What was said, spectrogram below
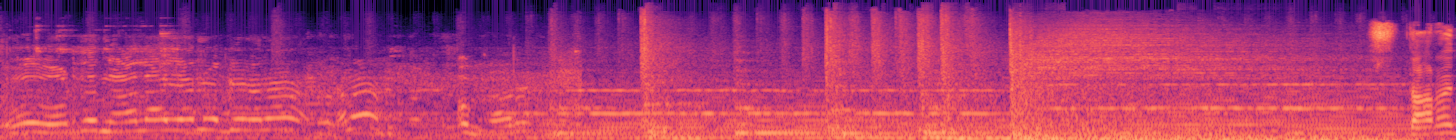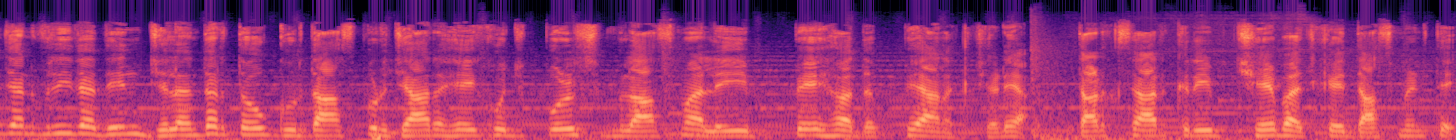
ਦੇ ਨਾਲ ਆ ਜਾਣ ਅੱਗੇ ਕਰਾ, ਹਨਾ? 17 ਜਨਵਰੀ ਦਾ ਦਿਨ ਜਲੰਧਰ ਤੋਂ ਗੁਰਦਾਸਪੁਰ ਜਾ ਰਹੇ ਕੁਝ ਪੁਲਿਸ ਮੁਲਾਜ਼ਮਾਂ ਲਈ ਬੇਹੱਦ ਭਿਆਨਕ ਚੜਿਆ। ਤੜਕਸਾਰ ਕਰੀਬ 6:10 ਮਿੰਟ ਤੇ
